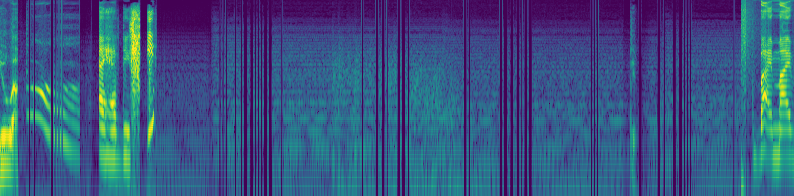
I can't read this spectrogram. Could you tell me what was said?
you up. Oh, I have this seat. By my...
